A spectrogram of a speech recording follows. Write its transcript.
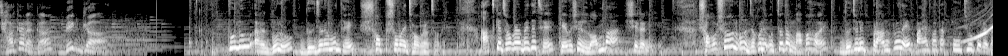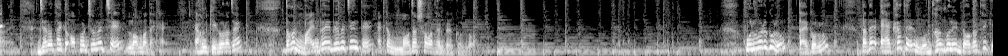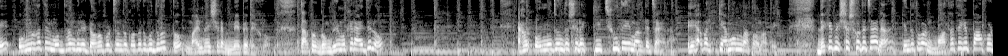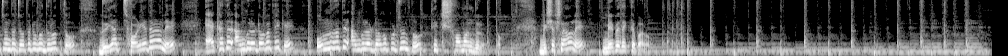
ঝাঁকানাকা বিজ্ঞান পুলু আর গুলু দুইজনের মধ্যেই সব সময় ঝগড়া চলে। আজকে ঝগড়া বেঁধেছে কে বেশি লম্বা সেটা নিয়ে। সমস্যা হলো যখন উচ্চতা মাপা হয় দুজনে প্রাণপ্রণে পায়ের পাতা উঁচু করে দাঁড়ায়, যেন তাকে অপরজনের চেয়ে লম্বা দেখায়। এখন কি করা যায়? তখন মাইন্ড ভাই ভেবে চিনতে একটা মজার সমাধান বের করল। পুলুয়ারগুলো তাই করল। তাদের এক হাতের মধ্যাঙ্গুলির ডগা থেকে অন্য হাতের মধ্যাঙ্গুলির ডগা পর্যন্ত কতটুকু দূরত্ব? মাইন ভাই সেটা মেপে দেখল। তারপর গম্ভীর মুখে রায় দিল, এখন অন্যজন তো সেটা কিছুতেই মানতে চায় না। এ আবার কেমন মাপা মাপি দেখে বিশ্বাস হতে চায় না, কিন্তু তোমার মাথা থেকে পা পর্যন্ত যতটুকু দূরত্ব, দুই হাত ছড়িয়ে দাঁড়ালে এক হাতের আঙ্গুলের ডগা থেকে অন্য হাতের আঙ্গুলের ডগা পর্যন্ত ঠিক সমান দূরত্ব। বিশ্বাস না হলে মেপে দেখতে পারো।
